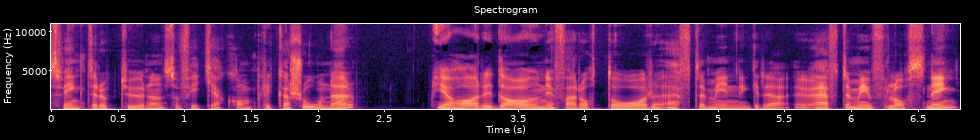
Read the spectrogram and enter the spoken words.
svinkterrupturen så fick jag komplikationer. Jag har idag, ungefär åtta år efter min, efter min förlossning,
